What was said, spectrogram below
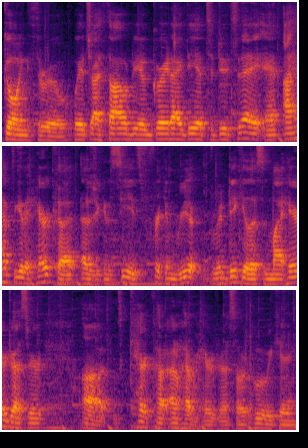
going through which i thought would be a great idea to do today and i have to get a haircut as you can see it's freaking ridiculous and my hairdresser uh, haircut. I don't have a hairdresser. Who are we kidding?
